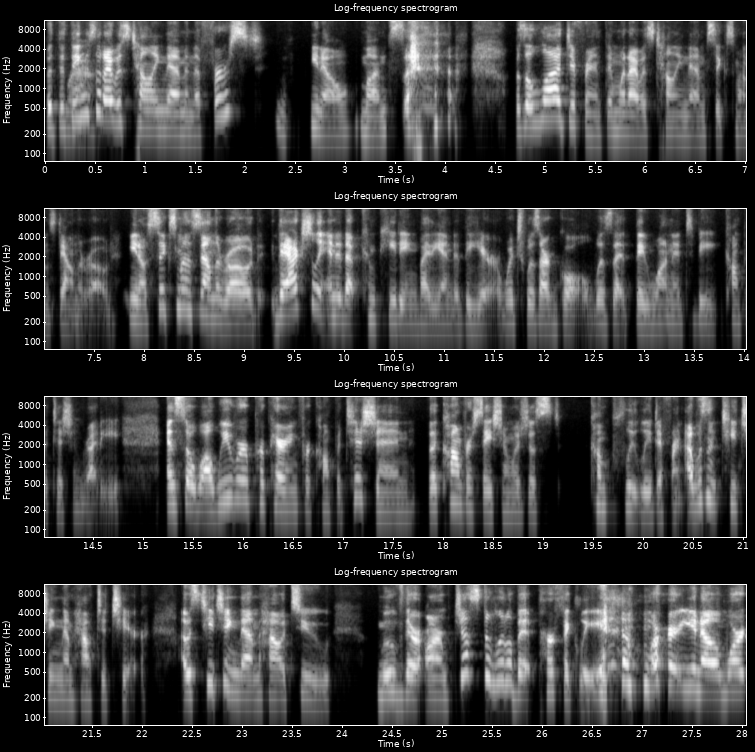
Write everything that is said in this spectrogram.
But the Wow. things that I was telling them in the first, you know, months was a lot different than what I was telling them six months down the road. You know, six months down the road, they actually ended up competing by the end of the year, which was our goal, was that they wanted to be competition ready. And so while we were preparing for competition, the conversation was just completely different. I wasn't teaching them how to cheer. I was teaching them how to move their arm just a little bit perfectly more you know more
